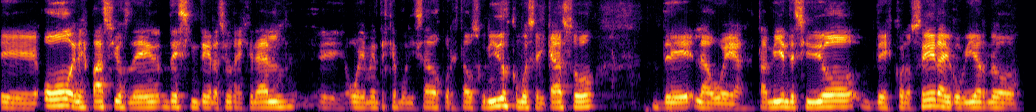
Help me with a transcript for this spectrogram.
eh, o en espacios de desintegración regional, eh, obviamente hegemonizados por Estados Unidos, como es el caso de la OEA. También decidió desconocer al gobierno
